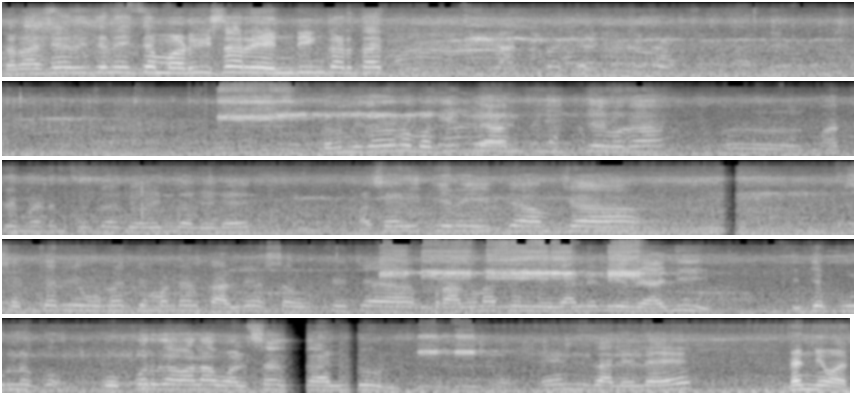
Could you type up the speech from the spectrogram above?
तर अशा रीतीने इथे मडवी सर एंडिंग करतात. तर मित्रांनो बघितले आमची इथे बघा. म्हात्रे मॅडम सुद्धा जॉईन झालेले आहेत. अशा रीतीने इथे आमच्या शेतकरी उन्नती मंडळ कार्य संस्थेच्या प्रांगणातून निघालेली रॅली इथे पूर्ण को कोपरगावाला वळसा घालून एंड झालेलं आहे. धन्यवाद.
